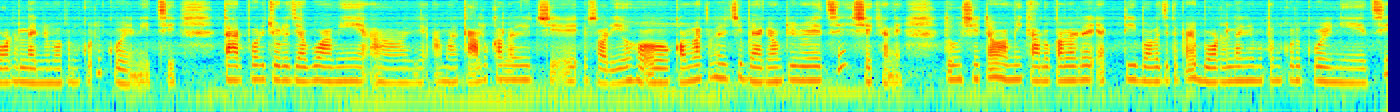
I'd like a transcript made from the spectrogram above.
বর্ডার লাইনের মতন করে করে নিচ্ছি। তারপরে চলে যাব আমি আমার কালো কালারের যে সরি কমলা কালারের যে ব্যাকগ্রাউন্ডটি রয়েছে সেখানে। তো সেটাও আমি কালো কালারের একটি বলা যেতে পারে বর্ডার লাইনের মতন করে করে নিয়েছি।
